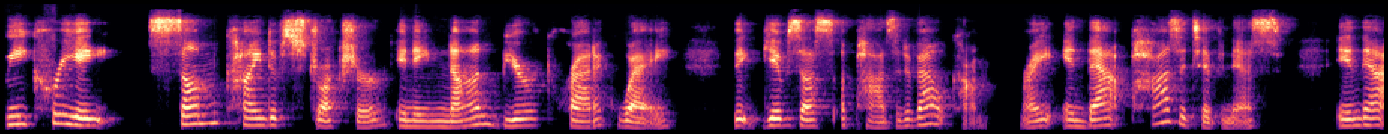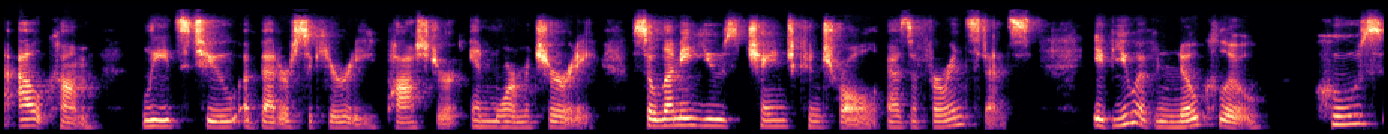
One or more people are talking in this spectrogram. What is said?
we create some kind of structure in a non bureaucratic way that gives us a positive outcome, right? And that positiveness in that outcome leads to a better security posture and more maturity. So let me use change control as a for instance. If you have no clue who's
